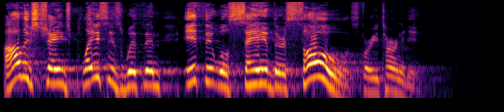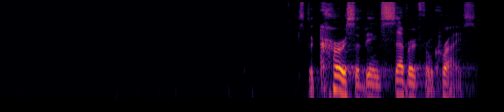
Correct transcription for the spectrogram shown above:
I'll exchange places with them if it will save their souls for eternity. It's the curse of being severed from Christ.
